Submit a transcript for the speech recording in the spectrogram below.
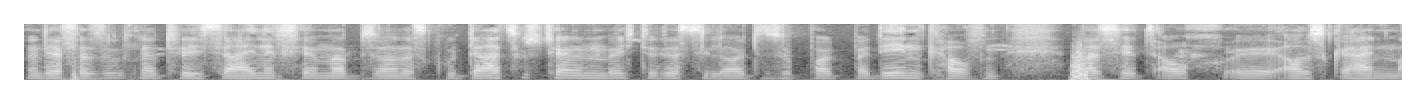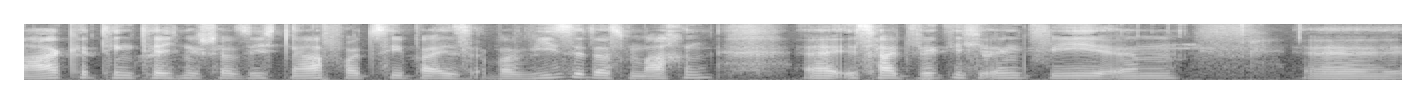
und er versucht natürlich seine Firma besonders gut darzustellen und möchte, dass die Leute Support bei denen kaufen, was jetzt auch äh, aus rein marketingtechnischer Sicht nachvollziehbar ist. Aber wie sie das machen, äh, ist halt wirklich irgendwie, ähm, äh,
